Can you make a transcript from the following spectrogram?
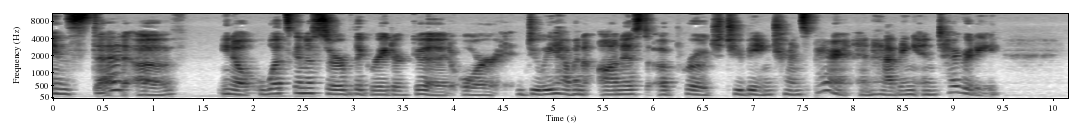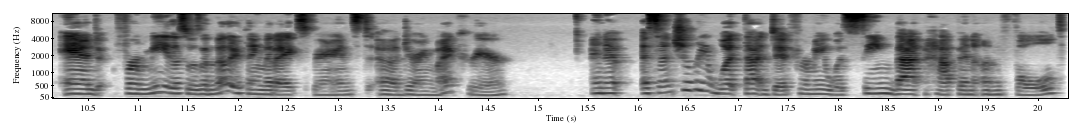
instead of you know what's going to serve the greater good or do we have an honest approach to being transparent and having integrity and for me, this was another thing that I experienced uh, during my career. And it, essentially, what that did for me was seeing that happen unfold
